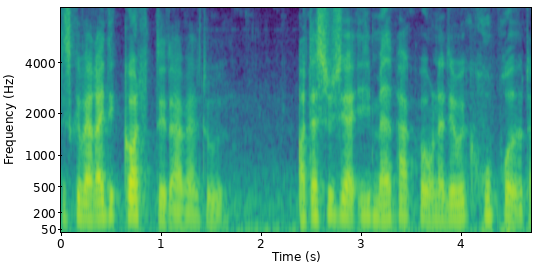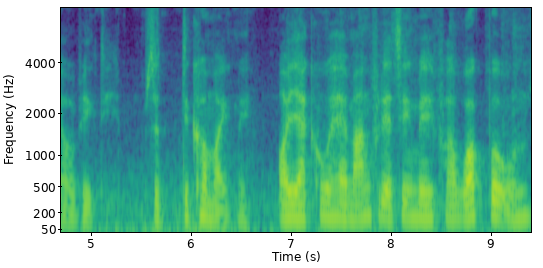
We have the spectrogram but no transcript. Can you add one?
Det skal være rigtig godt, det der er valgt ud. Og der synes jeg, i madpakkebogen er det jo ikke rugbrød, der var vigtigt. Så det kommer ikke med. Og jeg kunne have mange flere ting med fra wokbogen,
